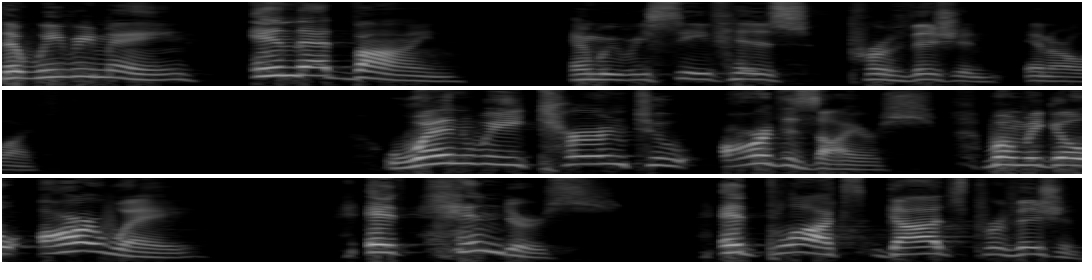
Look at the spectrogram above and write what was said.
that we remain in that vine and we receive his provision in our life. When we turn to our desires, when we go our way, it hinders, it blocks God's provision.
